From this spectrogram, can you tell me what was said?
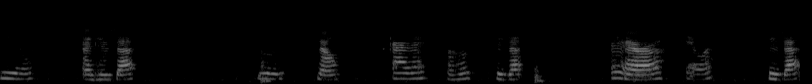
You. And who's that? Me. No. Skylar. Uh huh. Who's that? Tara. Taylor. Who's that?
